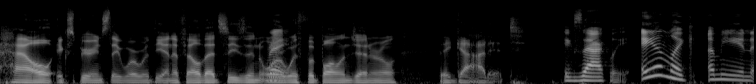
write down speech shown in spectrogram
how experienced they were with the NFL that season or Right. with football in general. They got it. Exactly. And like, I mean,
